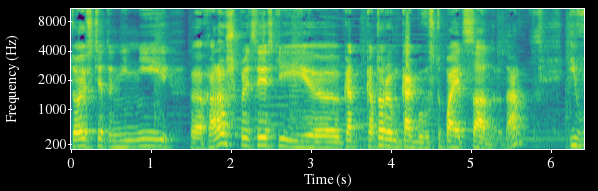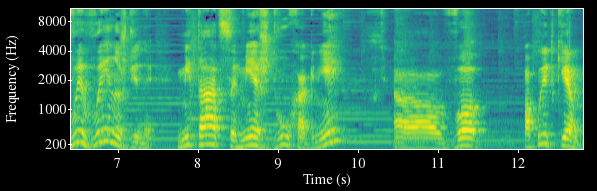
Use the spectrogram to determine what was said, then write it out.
То есть это не, не э, хороший полицейский, э, которым как бы выступает Сандра, да? И вы вынуждены метаться между двух огней э, в попытке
